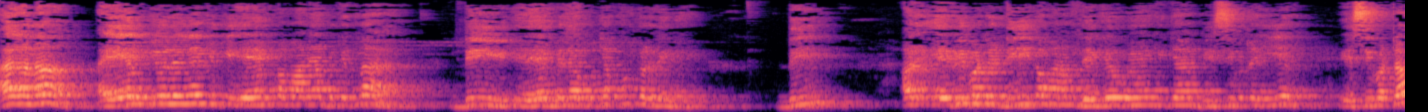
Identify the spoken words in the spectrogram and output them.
आएगा ना? एम क्यों लेंगे? क्योंकि एम का मान यहाँ पे कितना है? डी एम पे जब क्या पुट कर देंगे? डी और ए बी बटे डी का मान हम देखे हुए हैं कि क्या है? बीसी बटा ई ए सी बटा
